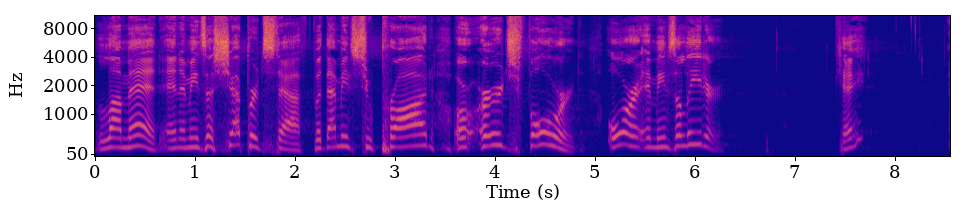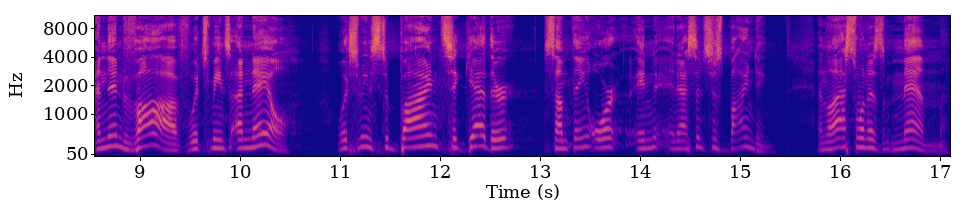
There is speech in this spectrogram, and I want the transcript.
lamed, and it means a shepherd's staff, but that means to prod or urge forward, or it means a leader, okay? And then vav, which means a nail, which means to bind together something, or in, in essence, just binding. And the last one is mem,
